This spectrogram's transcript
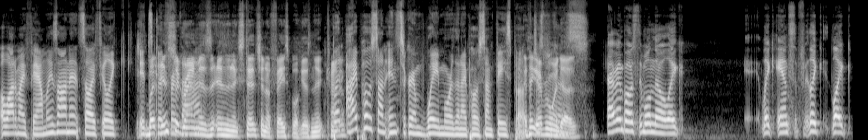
a lot of my family's on it, so I feel like it's But good for Instagram that. is is an extension of Facebook, isn't it? Kind But of. I post on Instagram way more than I post on Facebook. I think everyone because- does. I haven't posted. Well, no, like, like ants, like like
